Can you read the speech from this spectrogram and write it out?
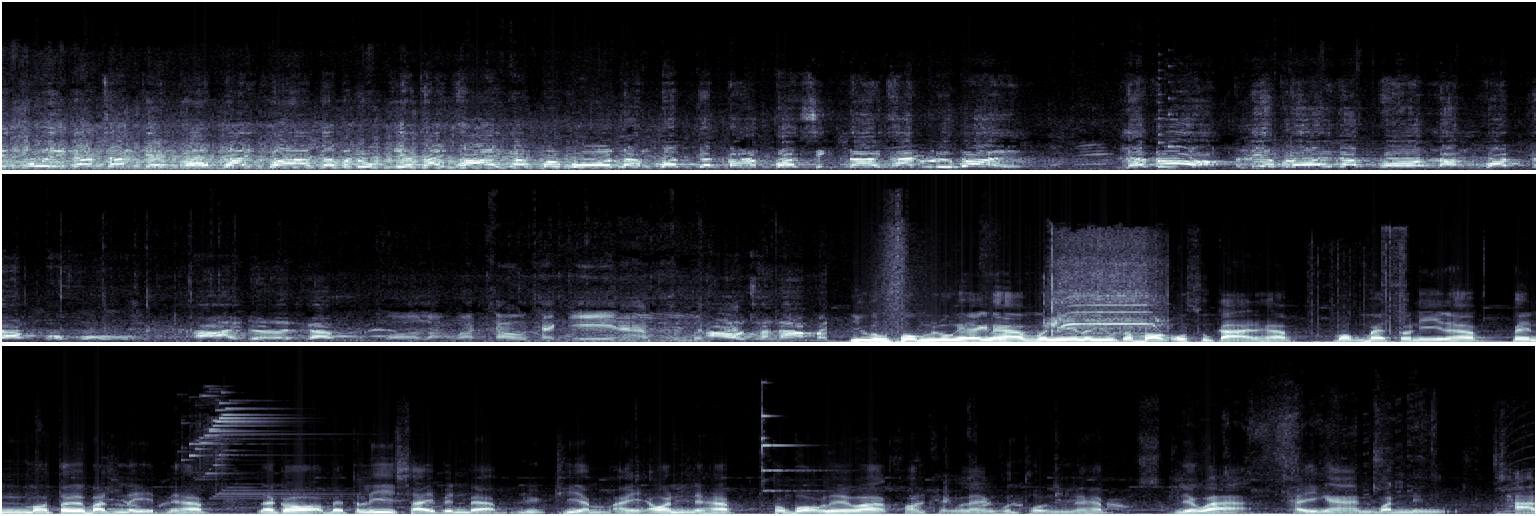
ม ตุ้ยครับช่างแก่งออกไวกว่า แต่มาดูเกียร์ท้ายๆครับว่าวอลหลังวัดจะตามวัดซิกนายทันหรือไม่ แล้วก็เรียบร้อยครับวอลหลังวัดครับโอ้โหท้ายเดินครับพอหลังวัดเข้าแท็กเอนะครับซุปเปอร์เอาชนะไปอยู่กับผมลุงเอ็กซ์นะครับ วันนี้เราอยู่กับบล็อกโอซูกะนะครับบล็อกแบตตัวนี้นะครับ เป็นมอเตอร์บัสเลตนะครับ แล้วก็แบตเตอรี่ใช้เป็นแบบลิเธียมไอออนนะครับ ต้องบอกเลยว่าความแข็งแรงทนทนนะครับ เรียกว่าใช้งานวันหนึ่งชาร์จ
